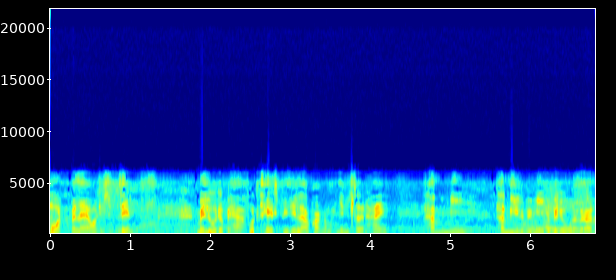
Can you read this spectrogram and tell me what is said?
หมดไปแล้ววันที่สิบเจ็ดไม่รู้เดี๋ยวไปหาฟุตเทจปีที่แล้วก่อนแล้วมาอินเสิร์ตให้ ถ้าไม่มี ถ้ามีหรือไม่มีก็ไปดูกันแล้วกัน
